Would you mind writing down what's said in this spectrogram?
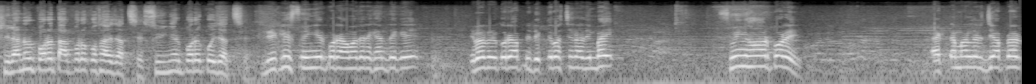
শিলানোর পরে তারপরে কোথায় যাচ্ছে? সুইং এর পরে কই যাচ্ছে? ডিরেক্টলি সুইং এর পরে আমাদের এখান থেকে এভাবে করে আপনি দেখতে পাচ্ছেন আদিম ভাই সুইং হওয়ার পরে একটা মালের যে আপনার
